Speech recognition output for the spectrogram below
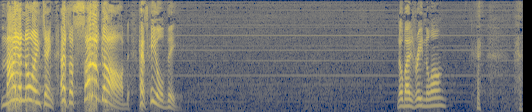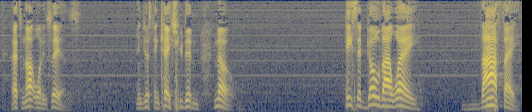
my anointing as the Son of God has healed thee. Nobody's reading along? That's not what it says. And just in case you didn't know, he said, Go thy way, thy faith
